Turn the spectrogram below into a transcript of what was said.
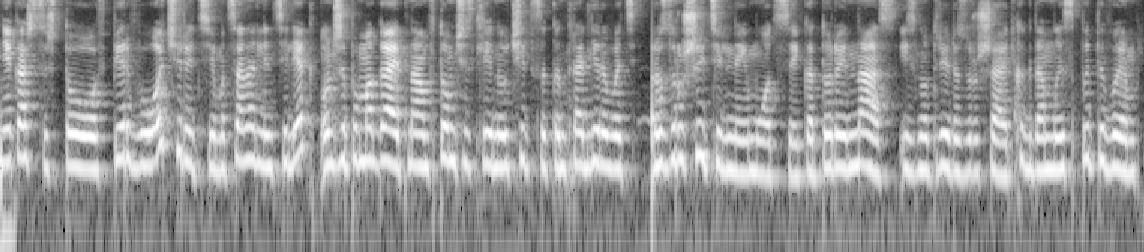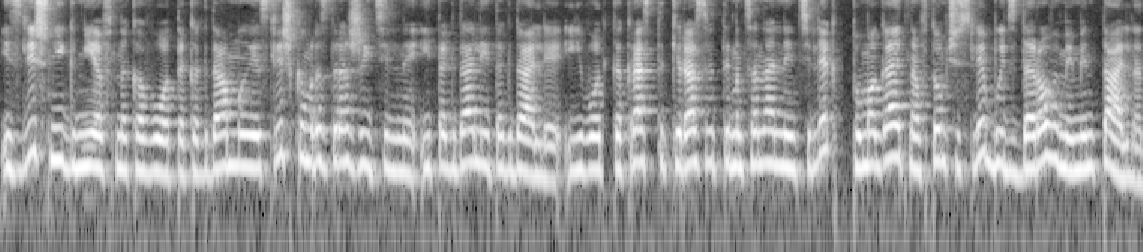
Мне кажется, что в первую очередь эмоциональный интеллект, он же помогает нам в том числе научиться контролировать разрушительные эмоции, которые нас изнутри разрушают, когда мы испытываем излишний гнев на кого-то, когда мы слишком раздражительны и так далее, и так далее. И вот как раз-таки развитый эмоциональный интеллект помогает нам в том числе быть здоровыми ментально.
